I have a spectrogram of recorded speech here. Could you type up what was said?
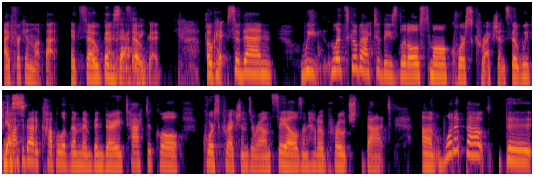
I freaking love that. It's so good. Exactly. so good. Okay. So then we let's go back to these little small course corrections. So we've yes. talked about a couple of them. They've been very tactical course corrections around sales and how to approach that. Um, what about the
